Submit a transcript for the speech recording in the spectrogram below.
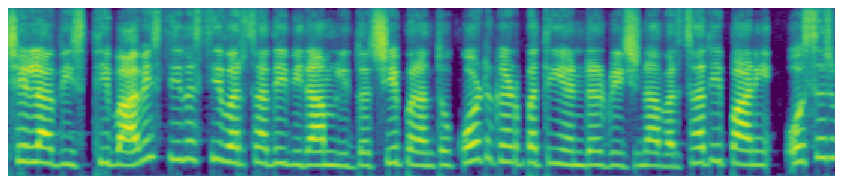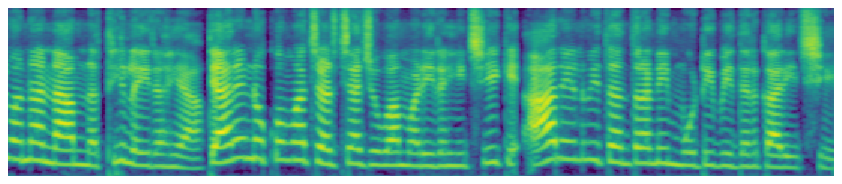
છેલ્લા વીસથી બાવીસ દિવસથી વરસાદી વિરામ લીધો છે, પરંતુ કોટ ગણપતિ અંડરબ્રિજના વરસાદી પાણી ઓસરવાના નામ નથી લઈ રહ્યા. ત્યારે લોકોમાં ચર્ચા જોવા મળી રહી છે કે આ રેલવે તંત્રની મોટી બેદરકારી છે.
